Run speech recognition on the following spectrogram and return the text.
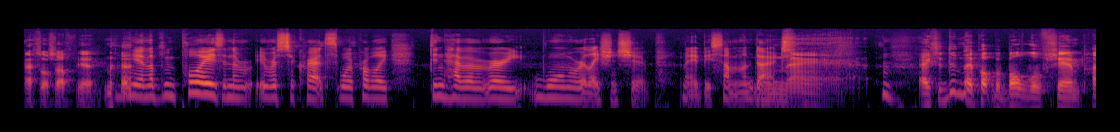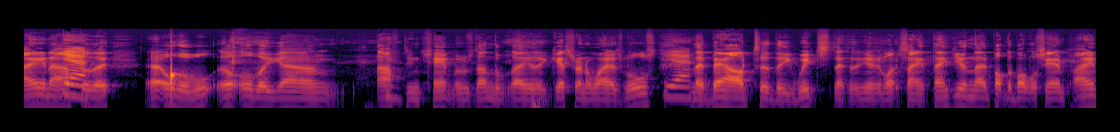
that sort of stuff. Yeah. yeah the employees and the aristocrats were probably didn't have a very warm relationship. Maybe some of them don't. Nah. Actually, didn't they pop a bottle of champagne after Yeah. the uh, all the all the um, after the enchantment was done? The, they, the guests ran away as wolves. Yeah. And they bowed to the witch, that you know, like saying thank you, and they popped the bottle of champagne,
